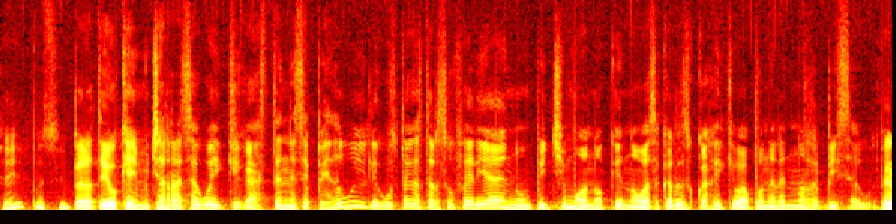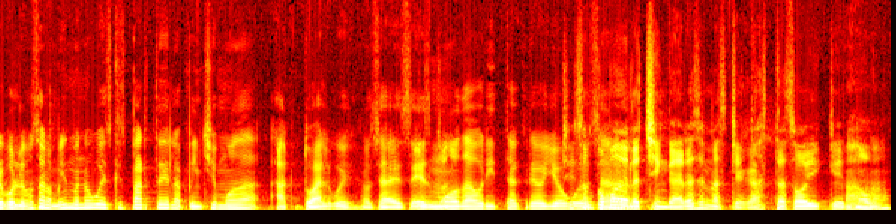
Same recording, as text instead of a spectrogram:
Sí, pues sí. Pero te digo que hay mucha raza, güey, que gasta en ese pedo, güey. Le gusta gastar su feria en un pinche mono que no va a sacar de su caja y que va a poner en una repisa, güey. Pero volvemos a lo mismo, ¿no, güey? Es que es parte de la pinche moda actual, güey. O sea, es, es moda ahorita, creo yo, Sí, güey. son o sea, como de las chingaderas en las que gastas hoy que Ajá. no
